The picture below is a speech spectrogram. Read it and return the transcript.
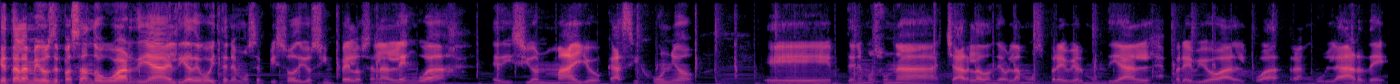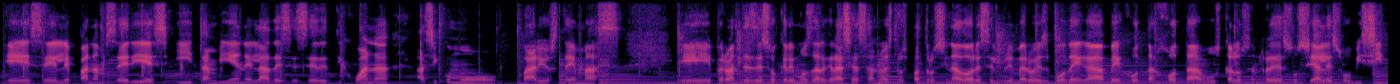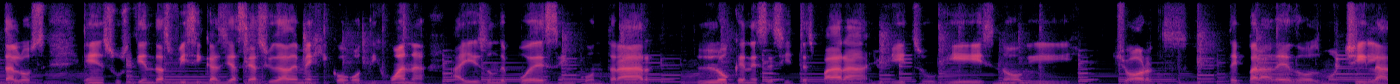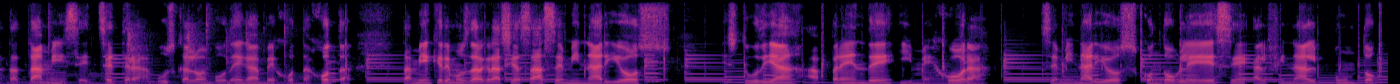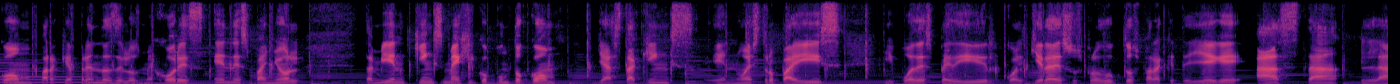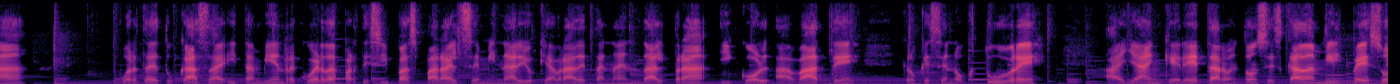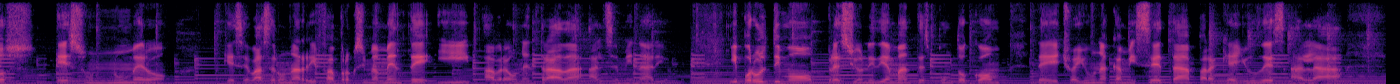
¿Qué tal amigos de Pasando Guardia? El día de hoy tenemos episodios sin pelos en la lengua, edición mayo, casi junio. Eh, tenemos una charla donde hablamos previo al Mundial, previo al cuadrangular de ESL Panam Series y también el ADCC de Tijuana, así como varios temas eh, pero antes de eso queremos dar gracias a nuestros patrocinadores. El primero es Bodega BJJ. Búscalos en redes sociales o visítalos en sus tiendas físicas, ya sea Ciudad de México o Tijuana. Ahí es donde puedes encontrar lo que necesites para Jiu-Jitsu, gis, nogi, shorts, tape dedos, mochila, tatamis, etc. Búscalo en Bodega BJJ. También queremos dar gracias a Seminarios Estudia, aprende y mejora. Seminarios con doble S al final.com para que aprendas de los mejores en español. También kingsmexico.com. Ya está Kings en nuestro país y puedes pedir cualquiera de sus productos para que te llegue hasta la puerta de tu casa y también recuerda participas para el seminario que habrá de Tanán Dalpra y Col Abate creo que es en octubre, allá en Querétaro. Entonces, cada mil pesos es un número que se va a hacer una rifa próximamente y habrá una entrada al seminario. Y por último, presionydiamantes.com. De hecho, hay una camiseta para que ayudes a la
